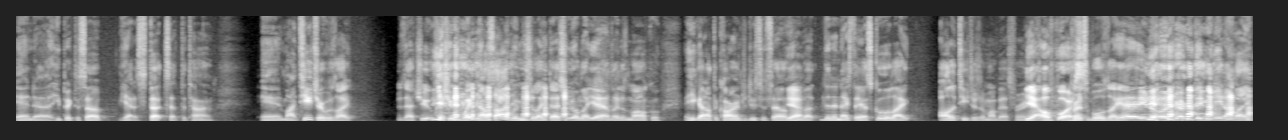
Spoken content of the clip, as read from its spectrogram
And uh, he picked us up. He had a Stutz at the time. And my teacher was like, is that you? 'Cause She was waiting outside with me. She was like, that's you? I'm like, yeah. I was like, that's my uncle. And he got out the car, introduced himself. Yeah. Uh, then the next day at school, like, all the teachers are my best friends. Yeah, of course. Principal's like, hey, you know, if you everything you need. I'm like,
